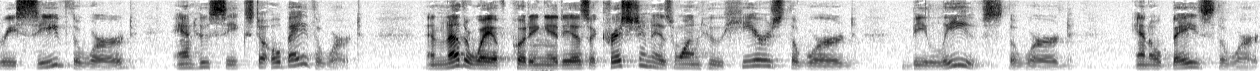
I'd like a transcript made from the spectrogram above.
received the word and who seeks to obey the word. Another way of putting it is a Christian is one who hears the word, believes the word, and obeys the word.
